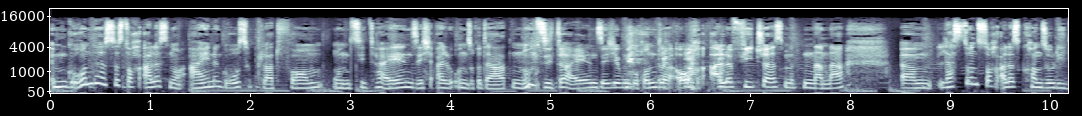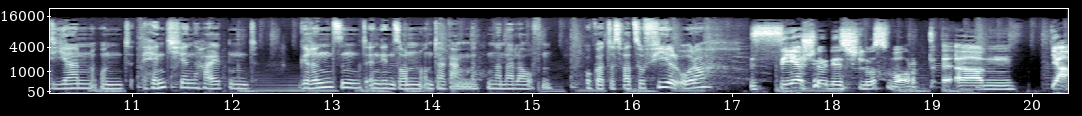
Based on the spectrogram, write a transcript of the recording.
im Grunde ist es doch alles nur eine große Plattform und sie teilen sich all unsere Daten und sie teilen sich im Grunde auch alle Features miteinander. Ähm, lasst uns doch alles konsolidieren und Händchen haltend, grinsend in den Sonnenuntergang miteinander laufen. Oh Gott, das war zu viel, oder? Sehr schönes Schlusswort. Ähm, ja,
